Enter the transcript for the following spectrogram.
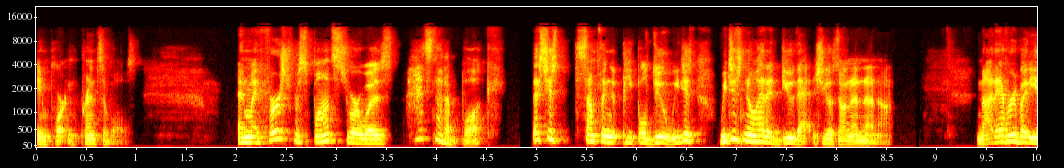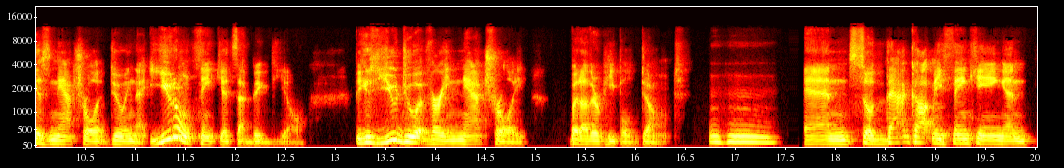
important principles. And my first response to her was, that's not a book. That's just something that people do. We just we just know how to do that. And she goes, oh, no, no, no. Not everybody is natural at doing that. You don't think it's a big deal because you do it very naturally, but other people don't. Mm-hmm. And so that got me thinking. And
